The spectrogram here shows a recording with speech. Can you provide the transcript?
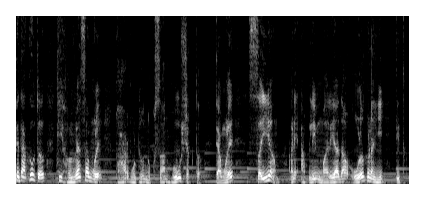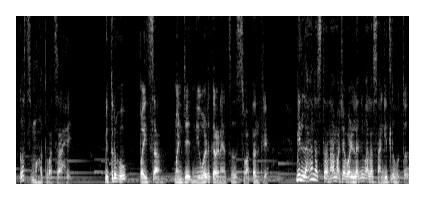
हे दाखवतं की हव्यासामुळे फार मोठं नुकसान होऊ शकतं. त्यामुळे संयम आणि आपली मर्यादा ओळखणंही तितकंच महत्वाचं आहे. मित्र हो पैसा म्हणजे निवड करण्याचं स्वातंत्र्य. मी लहान असताना माझ्या वडिलांनी मला सांगितलं होतं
